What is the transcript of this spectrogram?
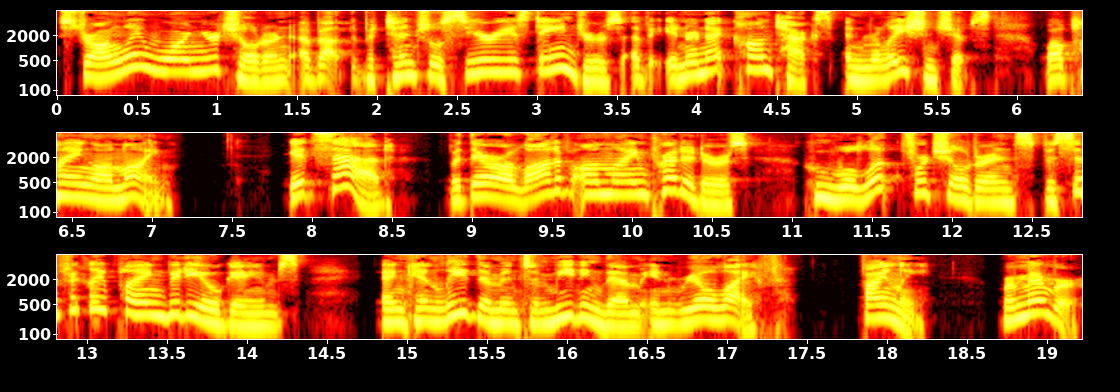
Strongly warn your children about the potential serious dangers of internet contacts and relationships while playing online. It's sad, but there are a lot of online predators who will look for children specifically playing video games and can lead them into meeting them in real life. Finally, remember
